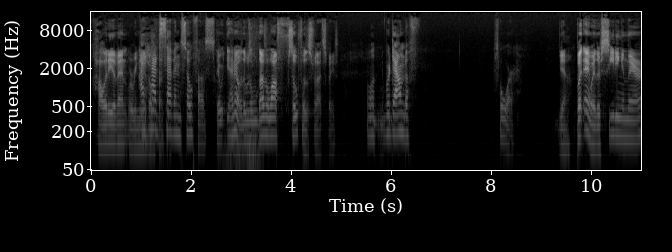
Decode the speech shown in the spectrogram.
holiday event where we I needed the had seven sofas. There, yeah, I know there was a, that was a lot of sofas for that space. Well, we're down to f- four. Yeah, but anyway, there's seating in there,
